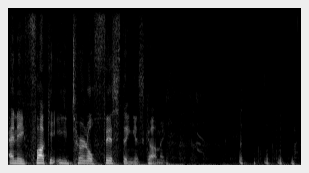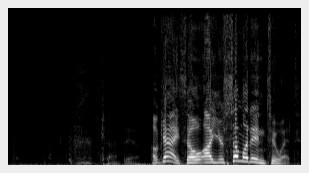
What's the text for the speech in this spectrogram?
and a fucking eternal fisting is coming. God damn. Okay, so uh, you're somewhat into it.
